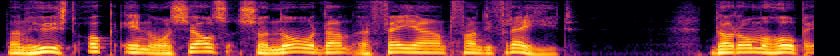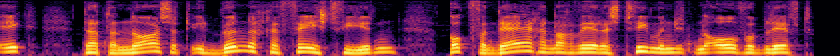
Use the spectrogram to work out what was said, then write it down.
dan huist ook in onszelf zo nou dan een vijand van die vrijheid. Daarom hoop ik dat er naast het uitbundige feestvieren ook vandaag nog weer eens twee minuten overblijft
